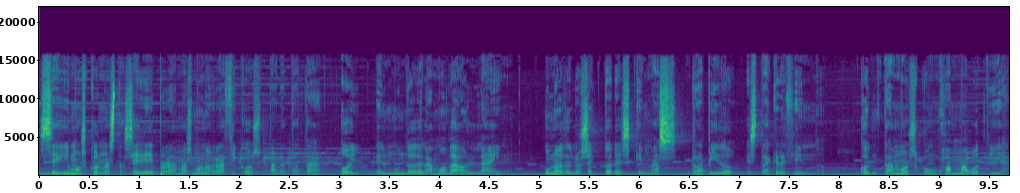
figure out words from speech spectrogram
Seguimos con nuestra serie de programas monográficos para tratar hoy el mundo de la moda online, uno de los sectores que más rápido está creciendo. Contamos con Juan Mabotía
